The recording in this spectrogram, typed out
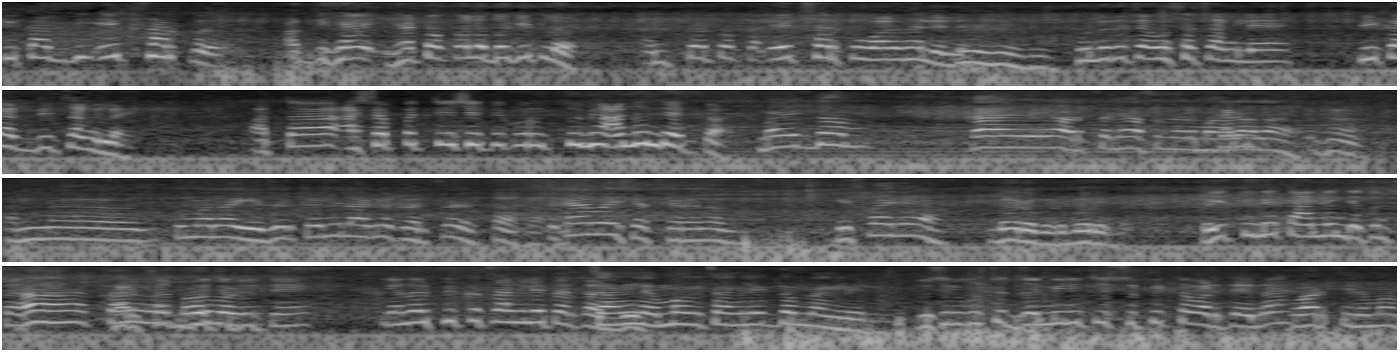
पीक अगदी एकसारखं अगदी ह्या ह्या टोकाला बघितलं आणि त्या टोकाला एकसारखं वाढ झालेलं आहे. हम्म, हम्म, हम्म. फुलरीची अवस्था चांगली आहे पीक अगदी चांगलं आहे. आता अशा पद्धतीने शेती करून तुम्ही आनंद आहेत का? मग एकदम काय अडचणी असं जर माल आला हां. आणि तुम्हाला हे जर कमी लागलं खर्च हा, हा. तर काय पाहिजे शेतकऱ्याला? हेच पाहिजे ना बरोबर बरोबर. म्हणजे तुम्ही आता आनंद आहे तुमचा हा, चांगलं, खर्चात बरोबर. होते. येणार पिकं चांगले येतात का? चांगले मग चांगले एकदम चांगले दुसरी गोष्ट जमिनीची सुपीकता वाढते ना? वाढतील मग.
